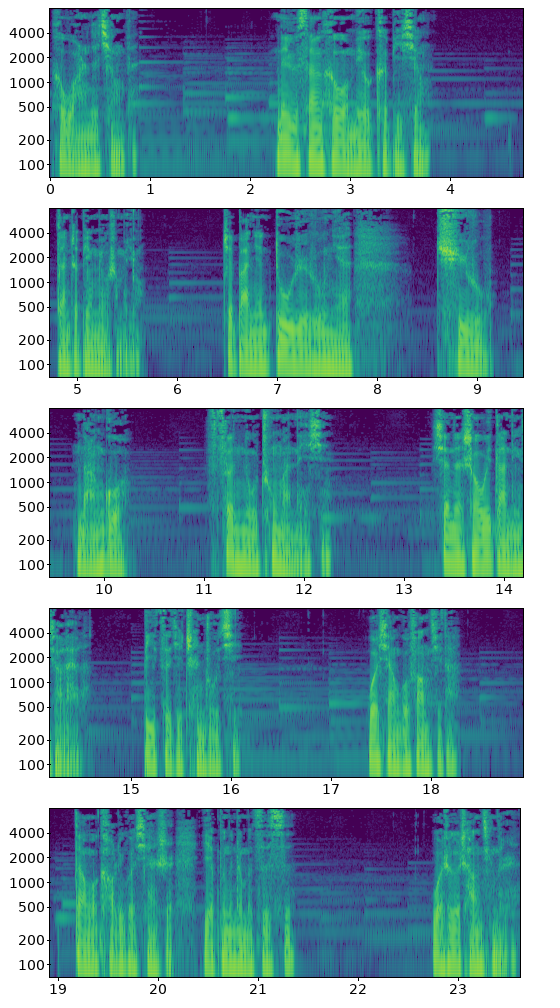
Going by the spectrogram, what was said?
和往日的情分。那个三和我没有可比性，但这并没有什么用。这半年度日如年，屈辱、难过、愤怒充满内心，现在稍微淡定下来了。逼自己沉住气。我想过放弃他，但我考虑过现实，也不能这么自私。我是个长情的人，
